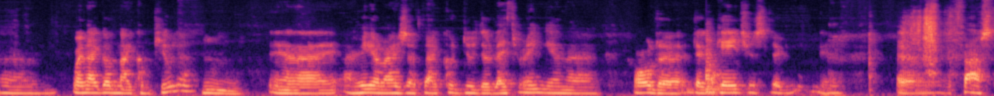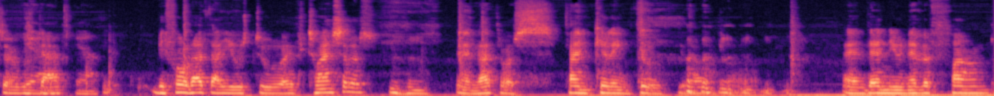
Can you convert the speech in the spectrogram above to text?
um, when I got my computer. Hmm. And I, realized that I could do the lettering and uh, all the, the gauges the, uh, faster with Yeah, that. yeah. Before that, I used to have translators, hmm and that was time killing too. You know. And then you never found.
